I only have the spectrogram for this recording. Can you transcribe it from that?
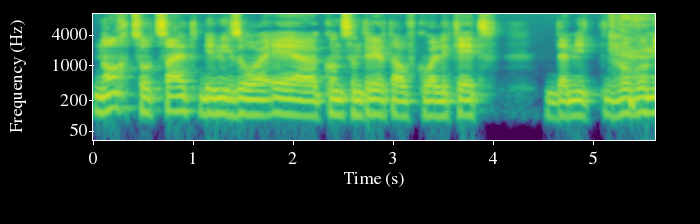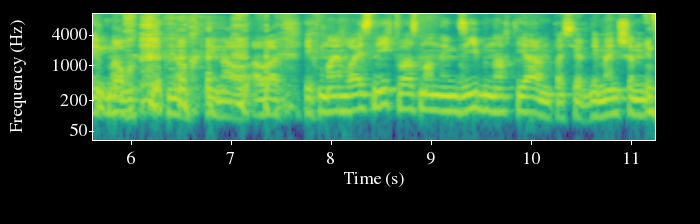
noch zur Zeit bin ich so eher konzentriert auf Qualität damit, womit noch, noch, genau. Aber ich man weiß nicht, was man in sieben, acht Jahren passiert. Die Menschen in,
